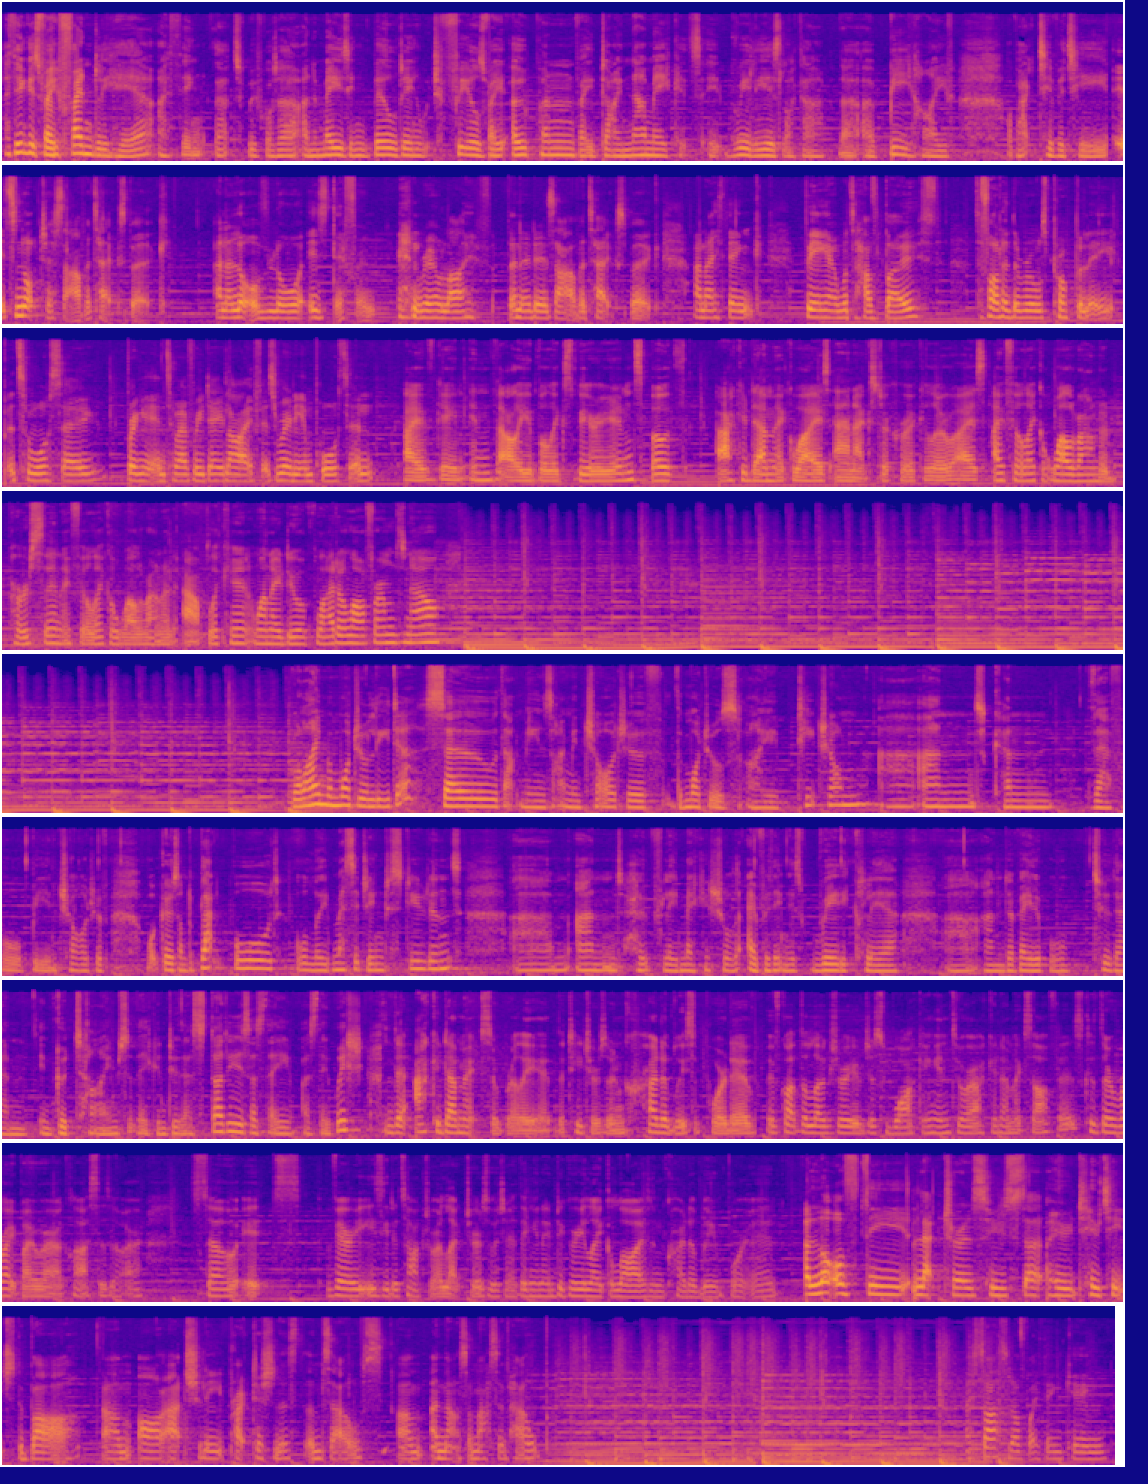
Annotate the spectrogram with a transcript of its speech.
I think it's very friendly here. I think that we've got a, an amazing building which feels very open, very dynamic. It's, it really is like a, a, a beehive of activity. It's not just out of a textbook and a lot of law is different in real life than it is out of a textbook and I think being able to have both to follow the rules properly, but to also bring it into everyday life is really important. I've gained invaluable experience, both academic-wise and extracurricular-wise. I feel like a well-rounded person, I feel like a well-rounded applicant when I do apply to law firms now. Well, I'm a module leader, so that means I'm in charge of the modules I teach on uh, and can therefore be in charge of what goes onto Blackboard, all the messaging to students, um, and hopefully making sure that everything is really clear uh, and available to them in good time so they can do their studies as they, as they wish. The academics are brilliant. The teachers are incredibly supportive. We've got the luxury of just walking into our academics office because they're right by where our classes are. So it's very easy to talk to our lecturers, which I think in a degree like law is incredibly important. A lot of the lecturers who, who, who teach the bar um, are actually practitioners themselves, um, and that's a massive help. I started off by thinking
